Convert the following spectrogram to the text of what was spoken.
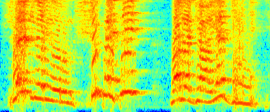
söz veriyorum şüphesiz varacağı yer cennettir.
